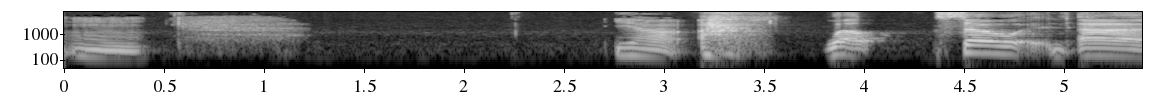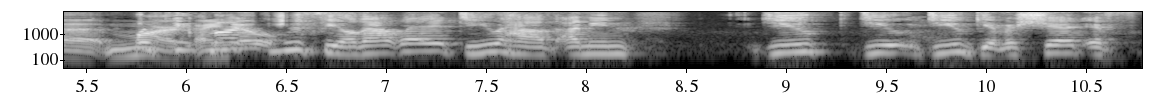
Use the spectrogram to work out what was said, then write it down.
Mm. Yeah. well, so uh, Mark, do you, I Mark, know do you feel that way? Do you have? I mean, do you do you do you give a shit if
